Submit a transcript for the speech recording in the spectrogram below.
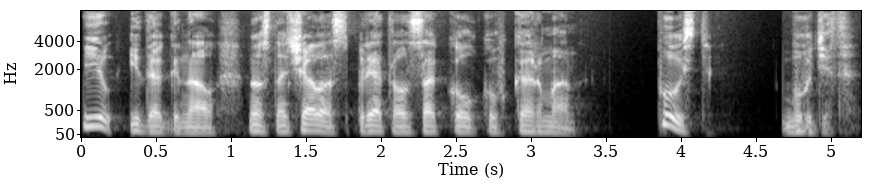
Ил и догнал, но сначала спрятал соколку в карман. «Пусть будет».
